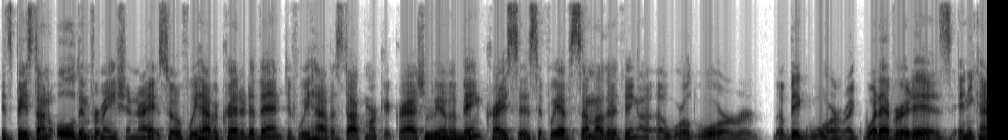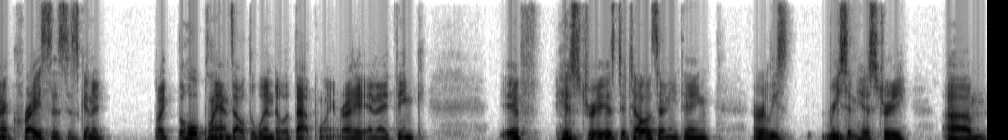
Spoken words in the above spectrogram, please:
it's based on old information, right? So if we have a credit event, if we have a stock market crash, if we have a bank crisis, if we have some other thing, a, a world war or a big war, like whatever it is, any kind of crisis is going to, like the whole plan's out the window at that point, right? And I think if history is to tell us anything, or at least recent history, um,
